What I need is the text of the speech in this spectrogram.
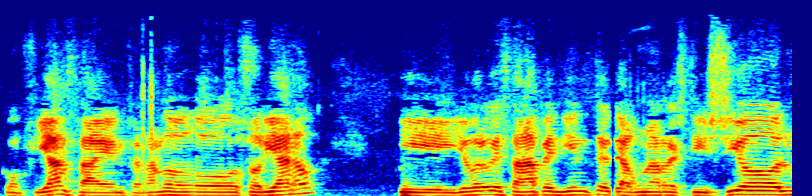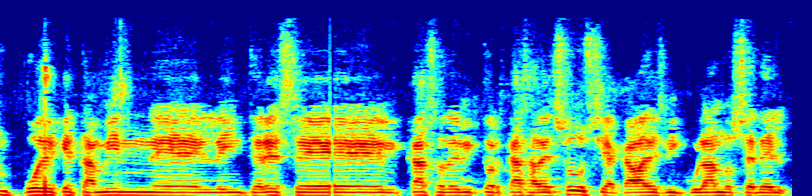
Confianza en Fernando Soriano. Y yo creo que estará pendiente de alguna restricción. Puede que también eh, le interese el caso de Víctor Casa de Sus si acaba desvinculándose del,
